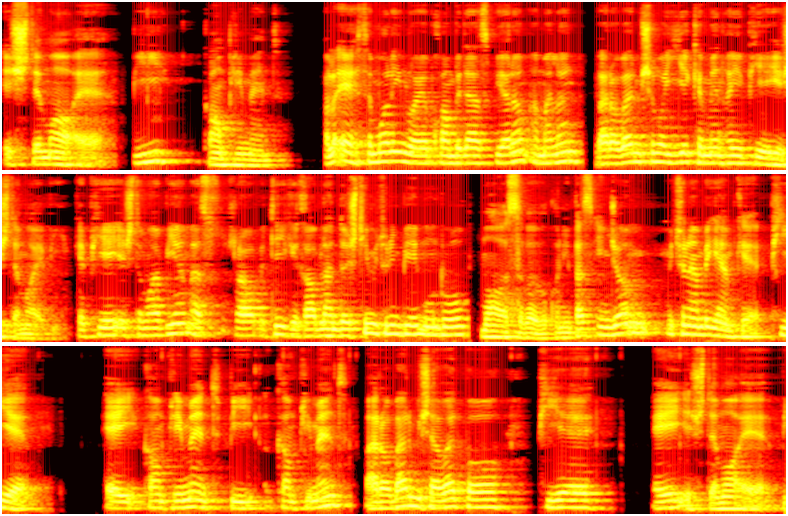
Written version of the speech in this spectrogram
اجتماع B complement. حالا احتمال این رو بخوام به دست بیارم عملا برابر میشه با یک منهای P A اجتماع B. که P A اجتماع B هم از رابطه‌ای که قبلا داشتیم می‌تونیم بیایم اون رو محاسبه بکنیم. پس اینجا می‌تونم بگم که P A complement B complement برابر می‌شود با P A اجتماع B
